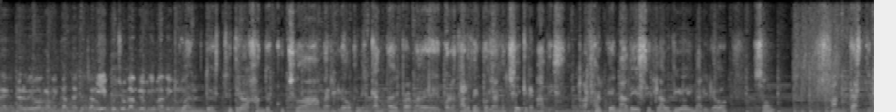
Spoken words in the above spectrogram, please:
¿eh? El Vigorra me encanta escuchar y escucho cambio climático. Cuando estoy trabajando escucho a Mariló, que me encanta el programa de por la tarde, por la noche Cremades. Rafael Cremades, y Claudio y Mariló son fantásticos.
